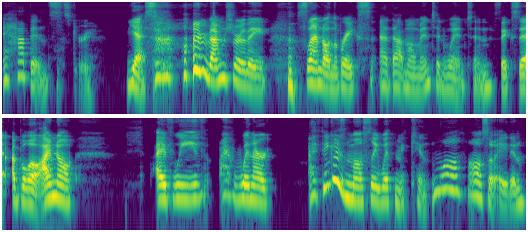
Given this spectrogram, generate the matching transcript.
it happens. that's scary Yes, I'm, I'm sure they slammed on the brakes at that moment and went and fixed it. Uh, Well, I know if we've when our I think it was mostly with McKin. Well, also Aiden.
